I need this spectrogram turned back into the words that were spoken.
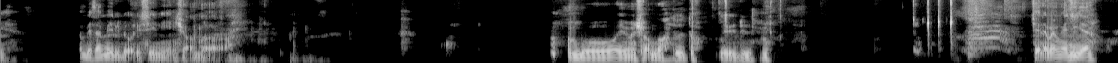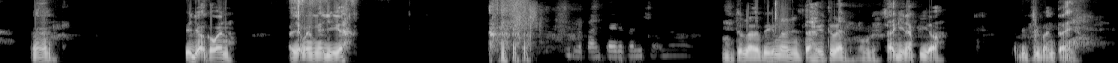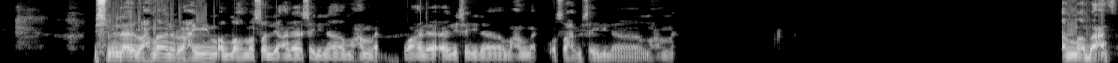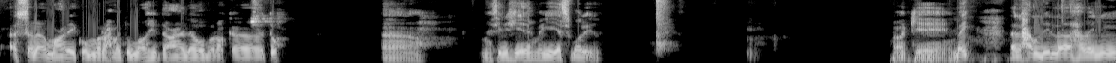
sambil-sambil duduk di sini insya-Allah. Amboi, masya-Allah tu tu. Ni. Cik nak main mengaji ya? Ha? Ajak kawan. Ajak main mengaji ya? Dia pantai depan. Hmm, itulah tapi kena minta gitu kan. Boleh. Sagi nak pergi lah. Di tepi pantai. Bismillahirrahmanirrahim. Allahumma salli ala Sayyidina Muhammad wa ala ali Sayyidina Muhammad wa sahbi Sayyidina Muhammad. Amma ba'd. Assalamualaikum warahmatullahi taala wabarakatuh. Ah, uh, sini sikit kan bagi Yasmar itu. Okey, baik. Alhamdulillah hari ini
